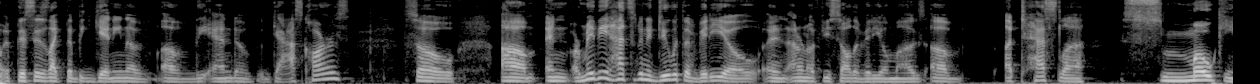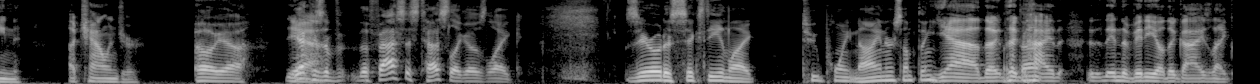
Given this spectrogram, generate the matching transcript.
if this is like the beginning of of the end of gas cars. So um and or maybe it had something to do with the video and I don't know if you saw the video mugs of a Tesla smoking a Challenger. Oh yeah, yeah. Yeah. Because the, the fastest Tesla goes like zero to sixty in like 2.9 or something. Yeah, the the that? guy in the video, the guy's like,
